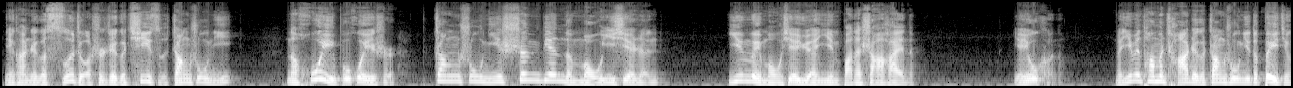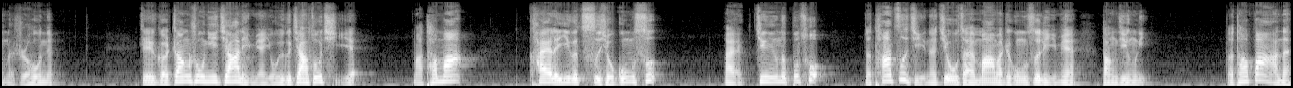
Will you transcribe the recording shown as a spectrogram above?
您看这个死者是这个妻子张淑妮，那会不会是张淑妮身边的某一些人，因为某些原因把她杀害呢？也有可能。那因为他们查这个张淑妮的背景的时候呢，这个张淑妮家里面有一个家族企业，啊，他妈开了一个刺绣公司，哎，经营的不错。那他自己呢就在妈妈这公司里面当经理，那他爸呢？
